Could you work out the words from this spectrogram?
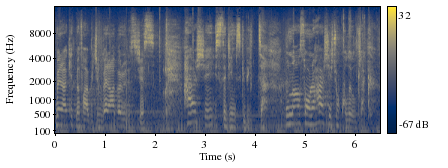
Merak etme Fabricim beraber ödeteceğiz. Her şey istediğimiz gibi gitti. Bundan sonra her şey çok kolay olacak.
